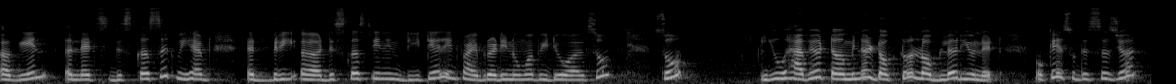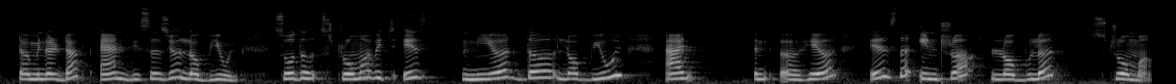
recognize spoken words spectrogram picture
again uh, let's discuss it. We have uh, uh, discussed in, in detail in fibroadenoma video also. So you have your terminal ductal lobular unit. Okay so this is your terminal duct and this is your lobule. So the stroma which is near the lobule and uh, here is the intralobular stroma.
